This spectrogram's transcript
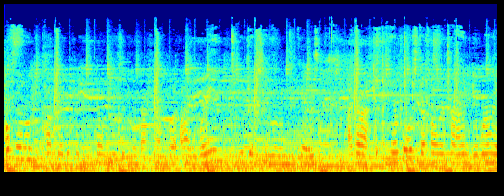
Hopefully I don't get copyrighted for the music in the background, but I ran to the dressing room because I got a handful of stuff I want to try and we're on a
